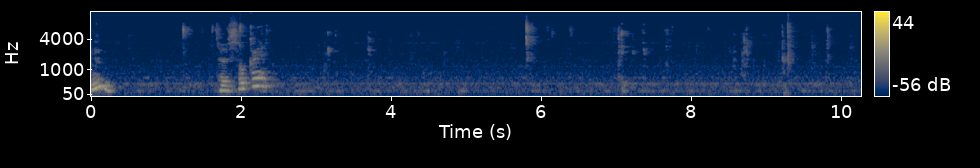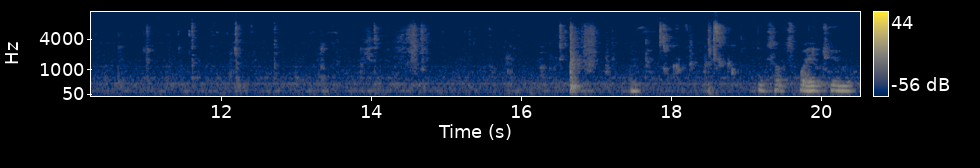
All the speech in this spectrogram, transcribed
Mmm. Tastes okay. This looks way too.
